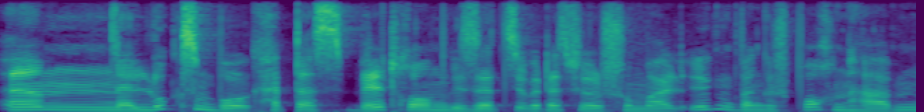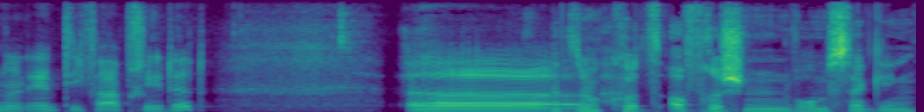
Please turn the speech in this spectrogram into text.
Ähm, Luxemburg hat das Weltraumgesetz, über das wir schon mal irgendwann gesprochen haben, nun endlich verabschiedet. Äh, Kannst du noch kurz auffrischen, worum es da ging?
